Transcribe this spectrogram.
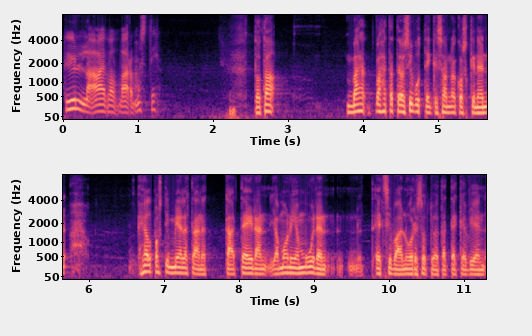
Kyllä, aivan varmasti. Tota, vähän tätä jo sivuttiinkin Sanna Koskinen. Helposti mielletään, että teidän ja monien muiden etsivää nuorisotyötä tekevien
